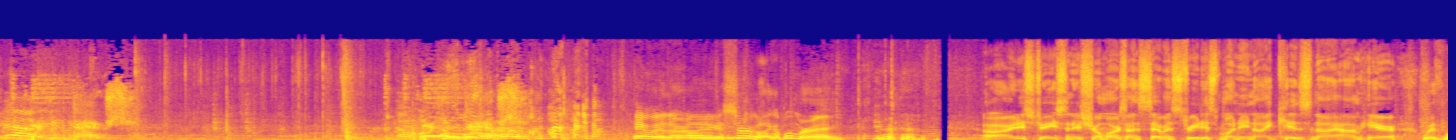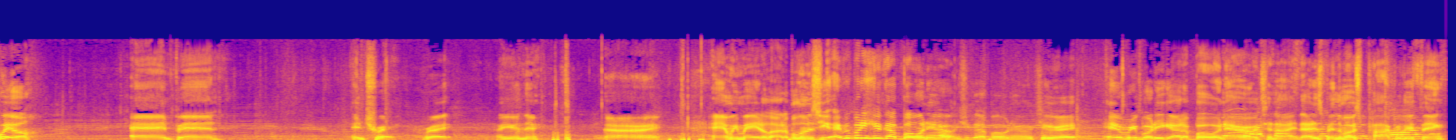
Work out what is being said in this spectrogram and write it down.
Yeah, there you go. It went around like a circle, like a boomerang. All right, it's Jason at Showmars on 7th Street. It's Monday night, kids' night. I'm here with Will and Ben and Trey, right? Are you in there? All right. And we made a lot of balloons. You, everybody here got bow and arrows. You got bow and arrow too, right? Everybody got a bow and arrow tonight. That has been the most popular thing.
